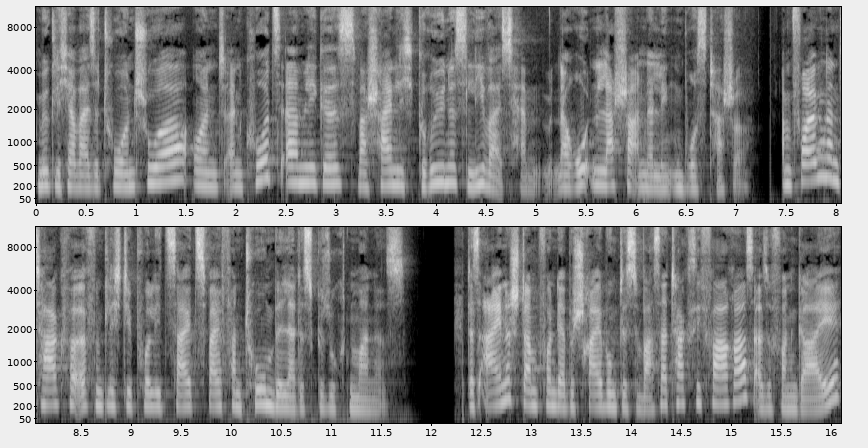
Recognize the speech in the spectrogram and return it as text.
möglicherweise Turnschuhe und ein kurzärmeliges, wahrscheinlich grünes Levi's-Hemd mit einer roten Lasche an der linken Brusttasche. Am folgenden Tag veröffentlicht die Polizei zwei Phantombilder des gesuchten Mannes. Das eine stammt von der Beschreibung des Wassertaxifahrers, also von Guy.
